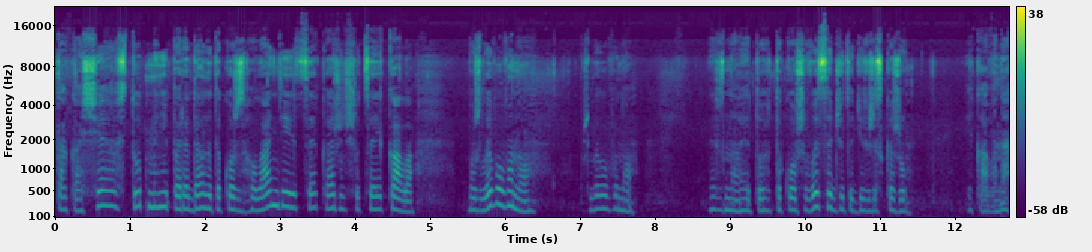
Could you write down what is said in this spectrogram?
Так, а ще ось тут мені передали також з Голландії. Це кажуть, що це екала. Можливо, воно. Можливо, воно. Не знаю, то також висаджу, тоді вже скажу, яка вона.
